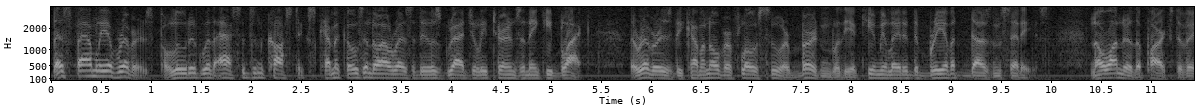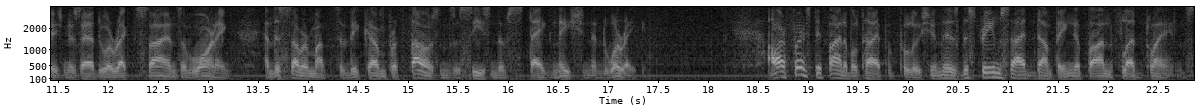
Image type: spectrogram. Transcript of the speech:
This family of rivers, polluted with acids and caustics, chemicals and oil residues, gradually turns an inky black. The river has become an overflow sewer burdened with the accumulated debris of a dozen cities. No wonder the Parks Division has had to erect signs of warning, and the summer months have become for thousands a season of stagnation and worry. Our first definable type of pollution is the streamside dumping upon floodplains.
